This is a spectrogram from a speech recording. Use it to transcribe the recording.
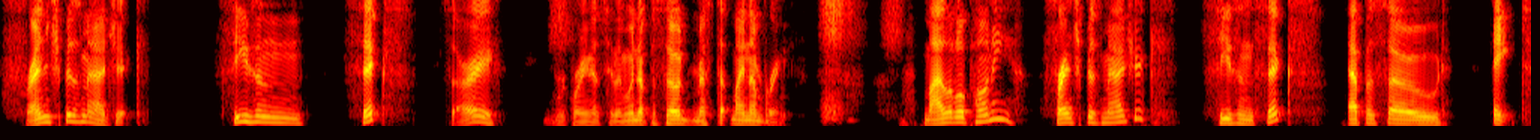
Friendship is Magic, Season 6. Sorry, recording that Sailor Moon episode messed up my numbering. My Little Pony Friendship is Magic, Season 6, Episode 8.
